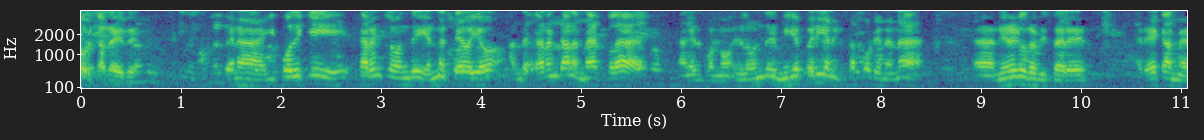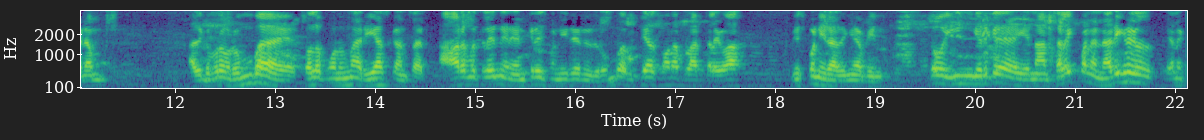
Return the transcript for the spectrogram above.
ஒரு கதை இது. ஏன்னா இப்போதைக்கு கரண்ட்ல வந்து என்ன தேவையோ அந்த கரண்டான மேட்டரில் நாங்கள் இது பண்ணோம். இதில் வந்து மிகப்பெரிய எனக்கு சப்போர்ட் என்னென்னா நிரகல் ரவி சார் ரேகா மேடம் அதுக்கப்புறம் ரொம்ப சொல்ல போனோம்னா ரியாஸ் கான் சார் ஆரம்பத்துலேருந்து என்னை என்கரேஜ் பண்ணிட்டே இருந்தது. ரொம்ப வித்தியாசமான பிளாட் தலைவா மிஸ் பண்ணிடாதீங்க அப்படின்னு. ஸோ இங்கே இருக்க நான் செலக்ட் பண்ண நடிகர்கள் எனக்கு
